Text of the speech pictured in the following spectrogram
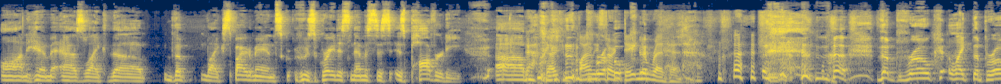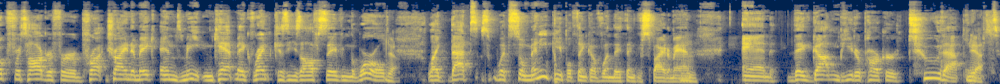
on him as like the the like Spider-Man whose greatest nemesis is poverty. Um, I can finally start dating a redhead. the broke like the broke photographer pr- trying to make ends meet and can't make rent because he's off saving the world Yeah. like that's what so many people think of when they think of spider-man Mm-hmm. and they've gotten peter parker to that point Yes.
